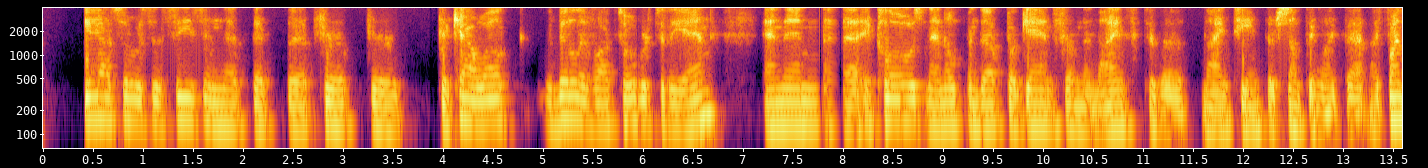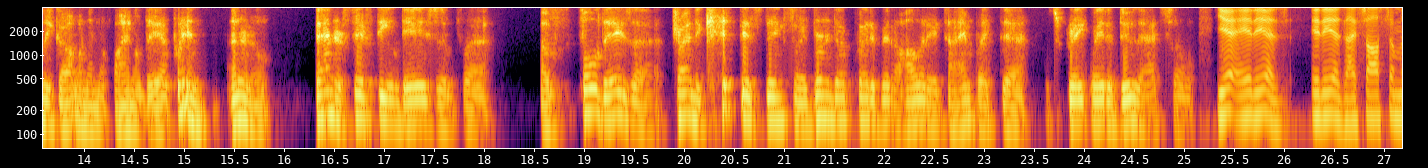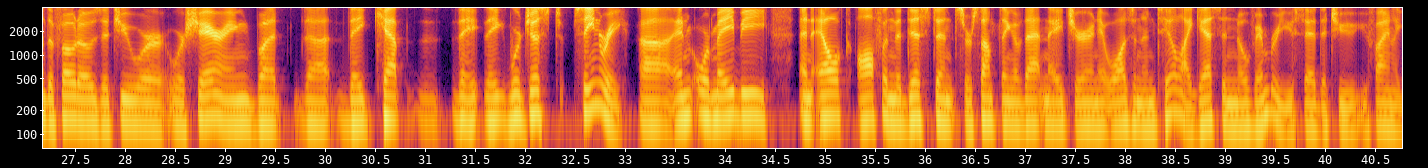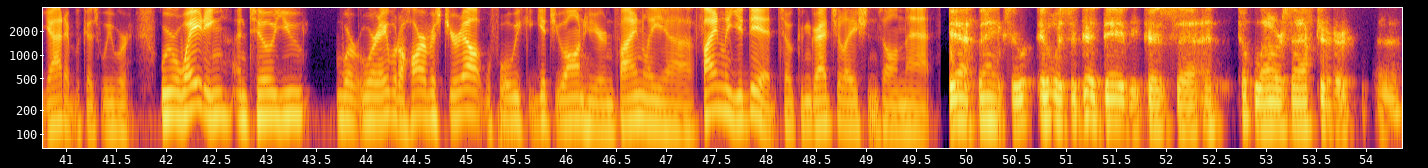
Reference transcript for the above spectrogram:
yeah, so it was a season that that uh, for for for cow elk the middle of October to the end. And then uh, it closed and then opened up again from the 9th to the 19th or something like that. I finally got one on the final day. I put in, I don't know, 10 or 15 days of uh, of full days uh, trying to get this thing. So I burned up quite a bit of holiday time, but uh, it's a great way to do that. So yeah, it is. It is. I saw some of the photos that you were were sharing, but the, they kept they they were just scenery, uh, and or maybe an elk off in the distance or something of that nature. And it wasn't until I guess in November you said that you you finally got it because we were we were waiting until you were, were able to harvest your elk before we could get you on here, and finally, uh, finally you did. So congratulations on that. Yeah, thanks. It, it was a good day because uh, a couple hours after uh,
